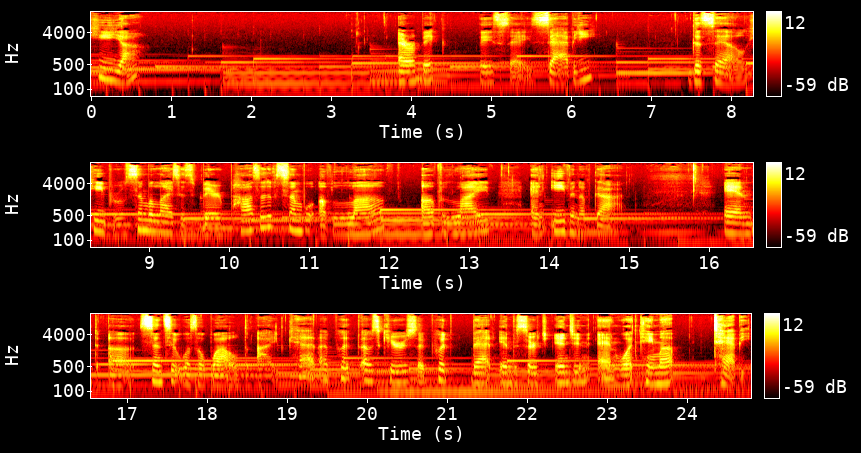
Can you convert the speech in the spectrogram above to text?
Hiya, Arabic, they say Zabi, gazelle, Hebrew, symbolizes very positive symbol of love, of life, and even of God. And uh, since it was a wild-eyed cat, I put I was curious. I put that in the search engine, and what came up? Tabby.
